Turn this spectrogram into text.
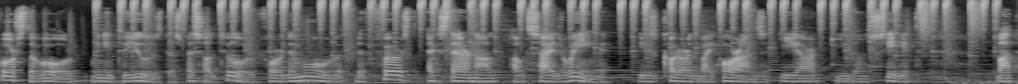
First of all, we need to use the special tool for the move the first external outside ring is colored by orange, here you don't see it, but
